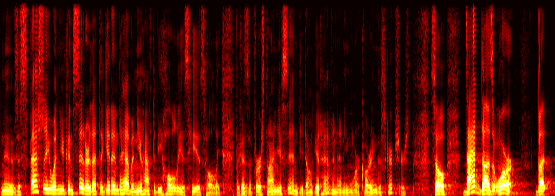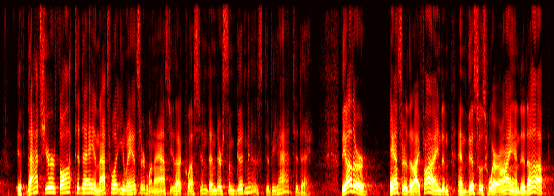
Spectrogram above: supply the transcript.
news, especially when you consider that to get into heaven, you have to be holy as He is holy. Because the first time you sinned, you don't get heaven anymore, according to scriptures. So that doesn't work. But if that's your thought today and that's what you answered when I asked you that question, then there's some good news to be had today. The other answer that I find, and, and this was where I ended up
